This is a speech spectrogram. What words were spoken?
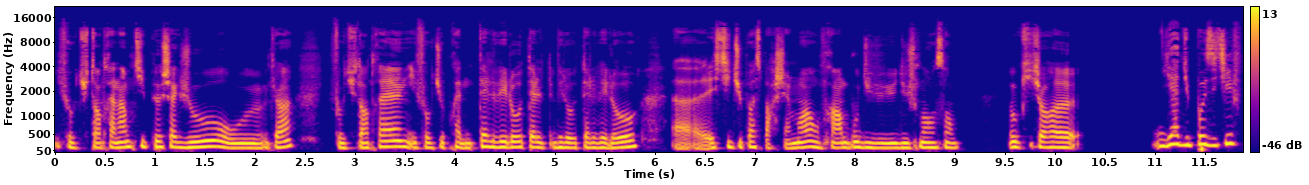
il faut que tu t'entraînes un petit peu chaque jour, ou, tu vois, il faut que tu t'entraînes, il faut que tu prennes tel vélo, tel vélo, tel vélo, euh, et si tu passes par chez moi, on fera un bout du, du chemin ensemble. Donc, genre, euh, il y a du positif,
